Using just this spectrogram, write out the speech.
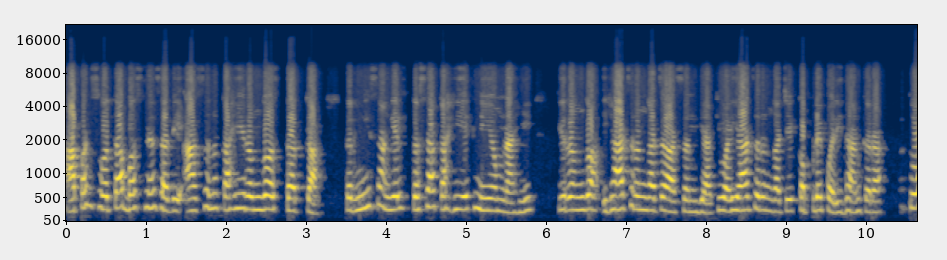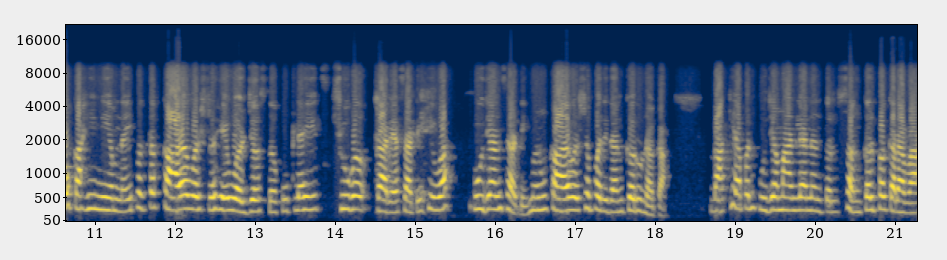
आपण स्वतः बसण्यासाठी आसन काही रंग असतात का? तर मी सांगेल तसा काही एक नियम नाही की रंग ह्याच रंगाचं आसन घ्या किंवा ह्याच रंगाचे कपडे परिधान करा. तो काही नियम नाही. फक्त काळं वर्ष हे वर्ज असतं. कुठल्याही शुभ कार्यासाठी किंवा पूजांसाठी. म्हणून काळं वर्ष परिधान करू नका. बाकी आपण पूजा मांडल्यानंतर संकल्प करावा.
